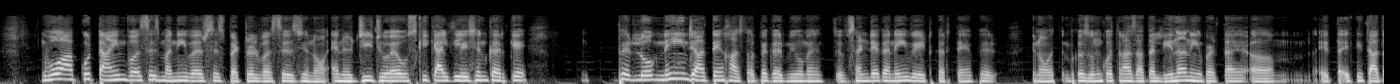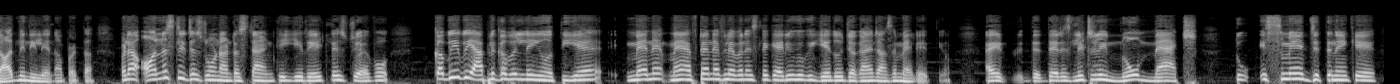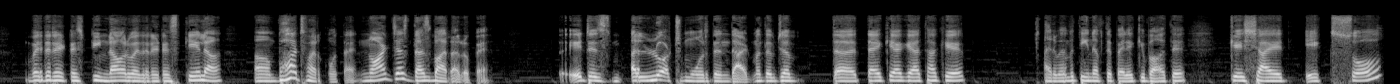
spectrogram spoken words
वो आपको time versus money versus petrol versus you know energy जो है उसकी कैलकुलेशन करके फिर लोग नहीं जाते हैं खासतौर पे गर्मियों में संडे का नहीं वेट करते हैं फिर यू नो बिकॉज़ उनको इतना ज़्यादा लेना नहीं पड़ता है um, इतनी तादाद में नहीं लेना पड़ता। But I honestly just don't understand कि ये रेट लिस्ट जो है वो कभी भी एप्लीकेबल नहीं होती है। मैंने, मैं एफ़ टेन एफ़ इलेवन इसलिए कह रही हूँ क्योंकि ये दो जगह हैं जहाँ से मैं लेती हूँ। I there is literally no match to इसमें जितने के वेदर इट इज़ टिंडा और वेदर इट इज़ केला बहुत फ़र्क होता है। नॉट जस्ट दस बारह रुपए। It is a lot more than that मतलब जब तय किया गया था कि, अरे, मैं तीन हफ़्ते पहले की बात है कि शायद एक सौ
